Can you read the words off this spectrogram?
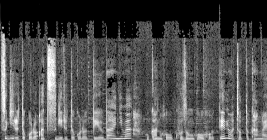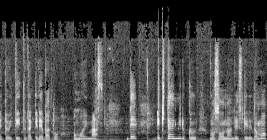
すぎるところ暑すぎるところっていう場合には他の方保存方法っていうのをちょっと考えておいていただければと思います。で液体ミルクもそうなんですけれども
